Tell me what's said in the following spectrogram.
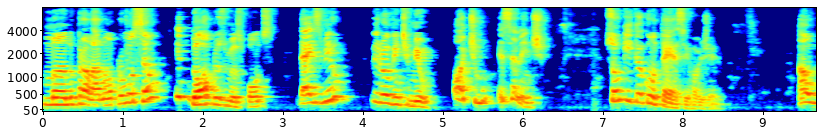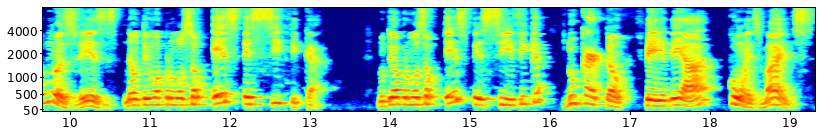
mando para lá numa promoção e dobro os meus pontos. 10 mil virou 20 mil. Ótimo, excelente. Só o que, que acontece, Rogério? Algumas vezes não tem uma promoção específica. Não tem uma promoção específica do cartão PDA com a Smiles.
